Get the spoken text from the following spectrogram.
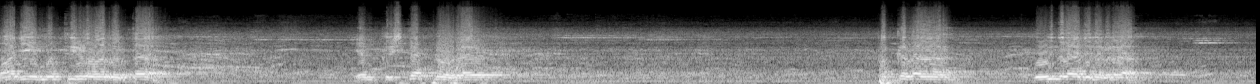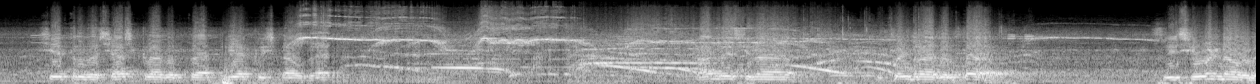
ಮಾಜಿ ಮಂತ್ರಿಗಳು ಆದಂತ ಎಂ. ಕೃಷ್ಣಪ್ಪನವರ ಪಕ್ಕದ ಗೋವಿಂದರಾಜನಗರ ಕ್ಷೇತ್ರದ ಶಾಸಕರಾದಂಥ ಪ್ರಿಯಾ ಕೃಷ್ಣ ಅವರ ಕಾಂಗ್ರೆಸ್ಸಿನ ಮುಖಂಡರಾದಂಥ ಶ್ರೀ ಶಿವಣ್ಣ ಅವರ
